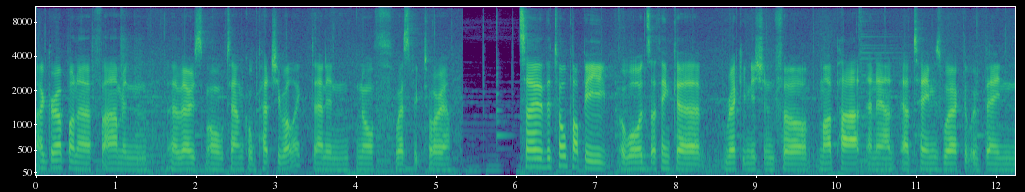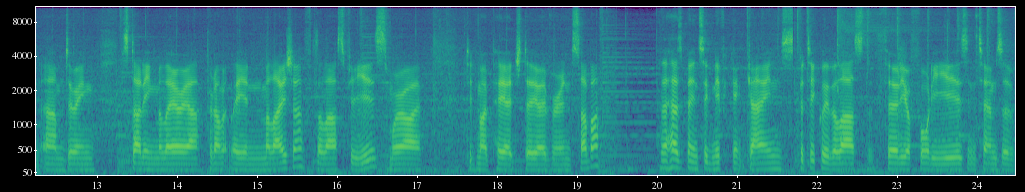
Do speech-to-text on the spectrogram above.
I grew up on a farm in a very small town called Patchewollock down in northwest Victoria. So the Tall Poppy Awards I think are recognition for my part and our, our team's work that we've been um, doing studying malaria predominantly in Malaysia for the last few years where I did my PhD over in Sabah. There has been significant gains, particularly the last 30 or 40 years in terms of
